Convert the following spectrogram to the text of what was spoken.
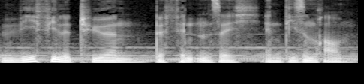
Wie viele Türen befinden sich in diesem Raum?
